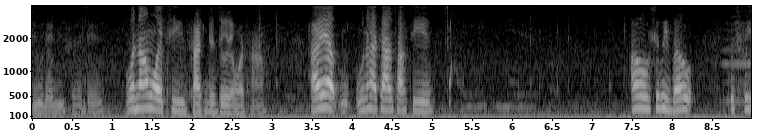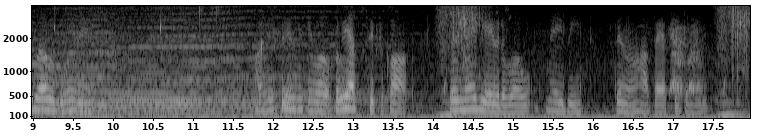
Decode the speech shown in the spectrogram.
do whatever you finna do. Well, no, I'm gonna wait till you so I can just do it at one time. Hurry up. We don't have time to talk to you. Oh, should we vote? Because free love is winning. Alright, let's see if we can vote. Cause we have to 6 o'clock. So we may be able to vote. Maybe. Depending on how fast he can.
